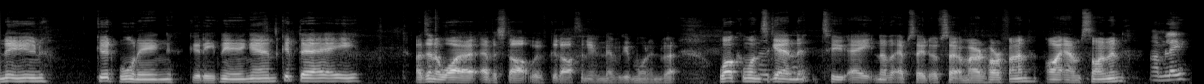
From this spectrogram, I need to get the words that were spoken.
Good afternoon, good morning, good evening, and good day. I don't know why I ever start with good afternoon and never good morning, but welcome once again to a, another episode of So I'm Married Horror Fan. I am Simon. I'm Lee.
